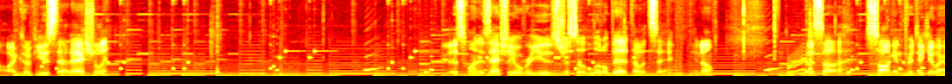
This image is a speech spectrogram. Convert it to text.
Oh, I could have used that, actually. This one is actually overused, just a little bit, I would say, you know? This, uh, song in particular.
